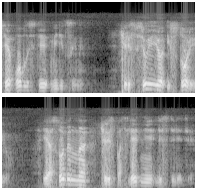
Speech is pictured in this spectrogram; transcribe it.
все области медицины, через всю ее историю и особенно через последние десятилетия.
